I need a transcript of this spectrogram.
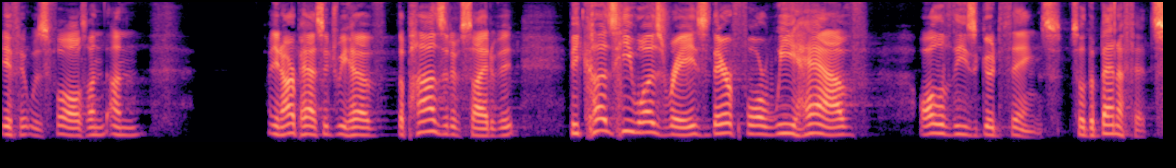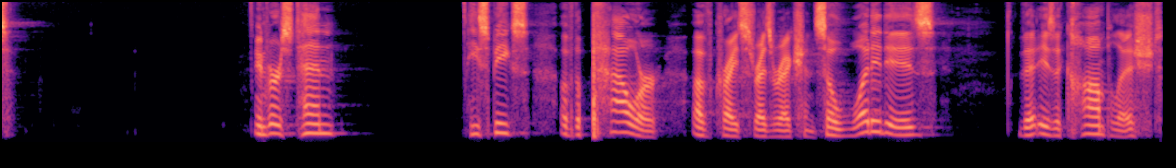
if it was false. On, on, in our passage, we have the positive side of it. Because he was raised, therefore, we have all of these good things. So, the benefits. In verse 10, he speaks of the power of Christ's resurrection. So, what it is that is accomplished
